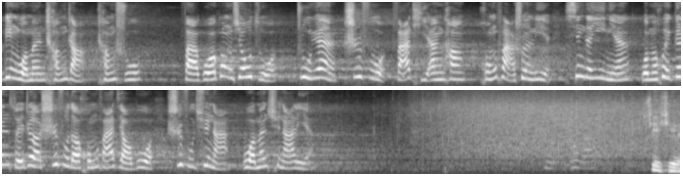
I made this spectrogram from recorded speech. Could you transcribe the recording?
令我们成长成熟。法国共修组祝愿师父法体安康，弘法顺利。新的一年，我们会跟随着师父的弘法脚步。师父去哪，我们去哪里。谢谢。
